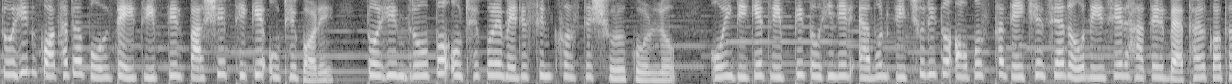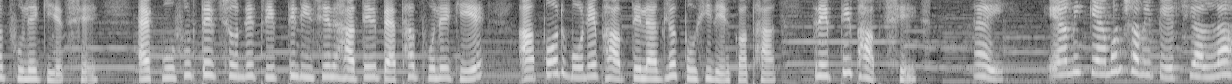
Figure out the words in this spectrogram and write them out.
তহিন কথাটা বলতেই তৃপ্তির পাশের থেকে উঠে পড়ে। তহিন দ্রুত উঠে পড়ে মেডিসিন খুঁজতে শুরু করল। ওই দিকে তৃপ্তি তহিনের এমন বিচলিত অবস্থা দেখে যেন নিজের হাতের ব্যথার কথা ভুলে গিয়েছে। এক মুহূর্তের জন্য তৃপ্তি নিজের হাতের ব্যথা ভুলে গিয়ে আপন মনে ভাবতে লাগল তহিনের কথা। তৃপ্তি ভাবছে এই এ আমি কেমন স্বামী পেয়েছি আল্লাহ?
